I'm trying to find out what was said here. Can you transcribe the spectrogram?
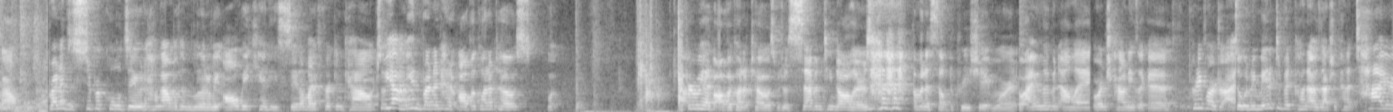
Wow. Brennan's a super cool dude. Hung out with him literally all weekend. He stayed on my freaking couch. So yeah, me and Brennan had avocado toast. What? After we had avocado toast, which was $17, I'm gonna self-depreciate more. So I live in LA. Orange County is like a pretty far drive. So when we made it to VidCon, I was actually kind of tired.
